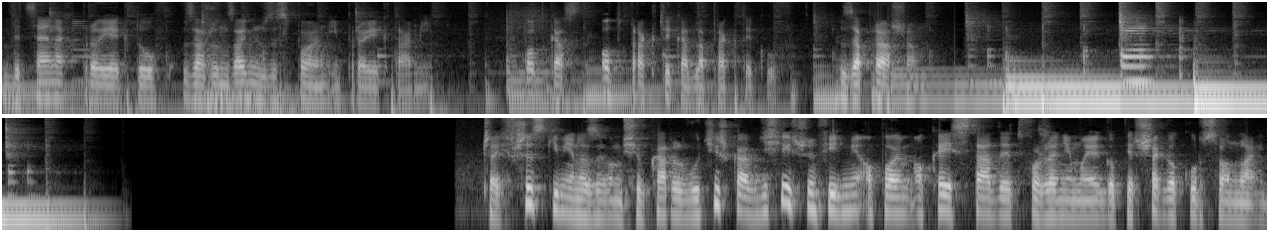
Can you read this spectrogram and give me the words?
wycenach projektów, zarządzaniu zespołem i projektami. Podcast od praktyka dla praktyków. Zapraszam. Cześć wszystkim, ja nazywam się Karol Wuciszka. W dzisiejszym filmie opowiem o case study tworzenia mojego pierwszego kursu online.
